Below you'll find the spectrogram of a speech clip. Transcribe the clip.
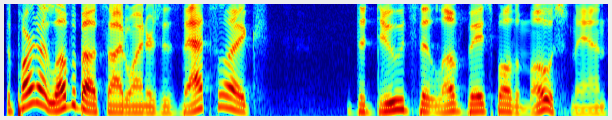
the part I love about Sidewinders is that's like the dudes that love baseball the most, man.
